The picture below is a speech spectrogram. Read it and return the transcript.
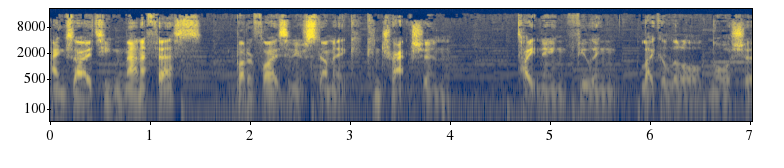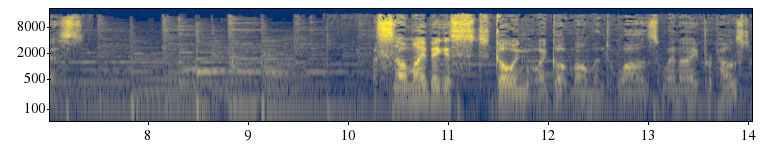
anxiety manifests butterflies in your stomach, contraction, tightening, feeling like a little nauseous. So, my biggest going with my gut moment was when I proposed.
